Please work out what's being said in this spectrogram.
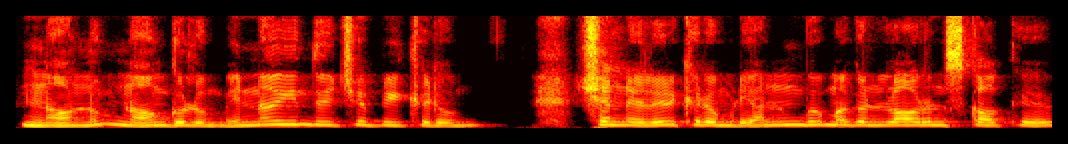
நானும் நாங்களும் இணைந்து ஜெபிக்கிறோம். சென்னையில் இருக்கிற நம்முடைய அன்பு மகன் லாரன்ஸ்காக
